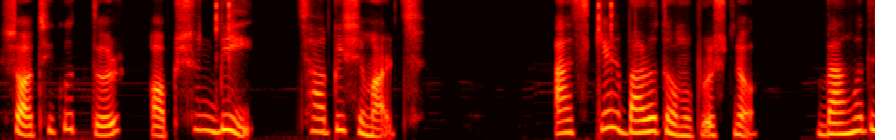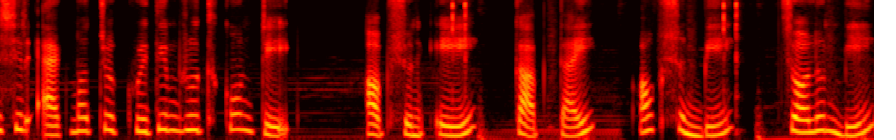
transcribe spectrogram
সঠিক উত্তর অপশন বি, ছাব্বিশে মার্চ। আজকের বারোতম প্রশ্ন, বাংলাদেশের একমাত্র কৃত্রিম হ্রদ কোনটি? Option A, Kaptai. Option B, Chalan Beel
